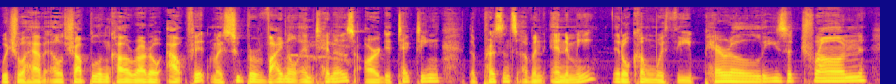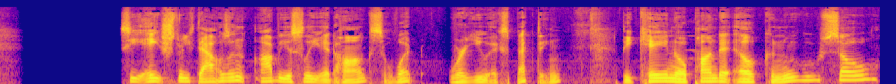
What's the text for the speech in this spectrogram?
which will have El Chapulín Colorado outfit. My super vinyl antennas are detecting the presence of an enemy. It'll come with the Paralysatron CH3000. Obviously, it honks. What were you expecting? The K no Panda El Canuso.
